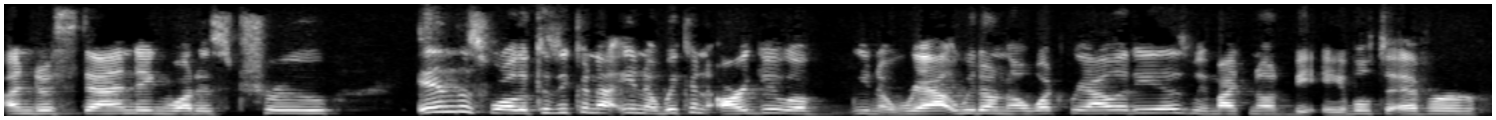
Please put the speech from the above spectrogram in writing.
understanding what is true in this world because we can you know we can argue of you know real, we don't know what reality is. We might not be able to ever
